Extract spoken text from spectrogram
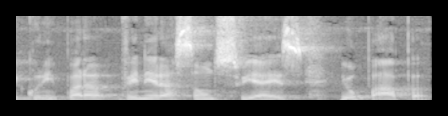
ícone para veneração dos fiéis. E o Papa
